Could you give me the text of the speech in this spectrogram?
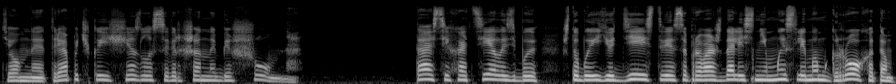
Темная тряпочка исчезла совершенно бесшумно. Тасе хотелось бы, чтобы ее действия сопровождались немыслимым грохотом,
